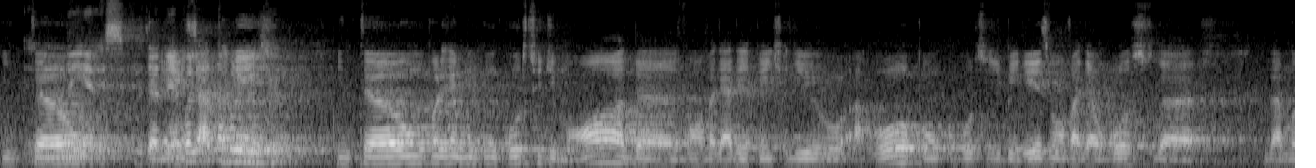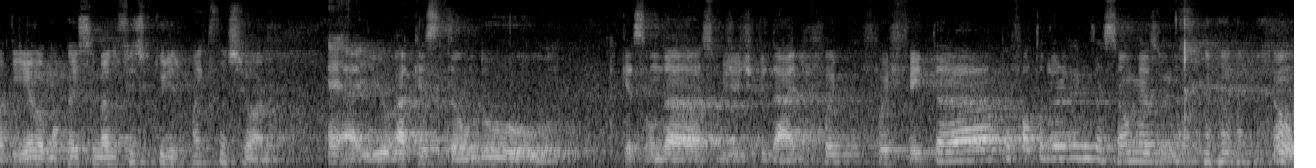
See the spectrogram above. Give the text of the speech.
Então, Nem é esse critério nem é exatamente. Então, por exemplo, um concurso de moda, vão avaliar de repente ali a roupa, um concurso de beleza, vão avaliar o rosto da, da modelo, alguma coisa assim, mas o fisiculturismo, como é que funciona? É, aí a questão do a questão da subjetividade foi, foi feita por falta de organização mesmo, né? Não,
